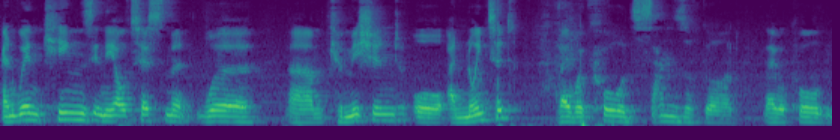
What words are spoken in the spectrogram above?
And when kings in the Old Testament were um, commissioned or anointed, they were called sons of God. They were called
